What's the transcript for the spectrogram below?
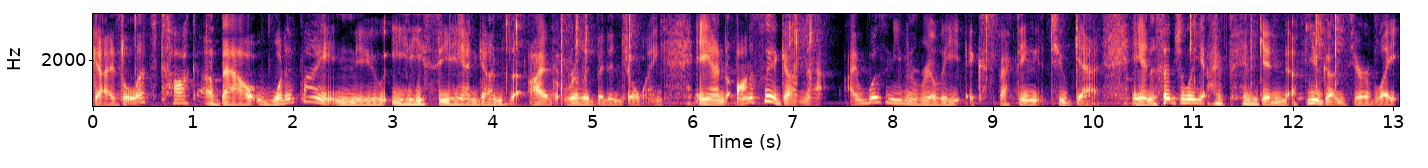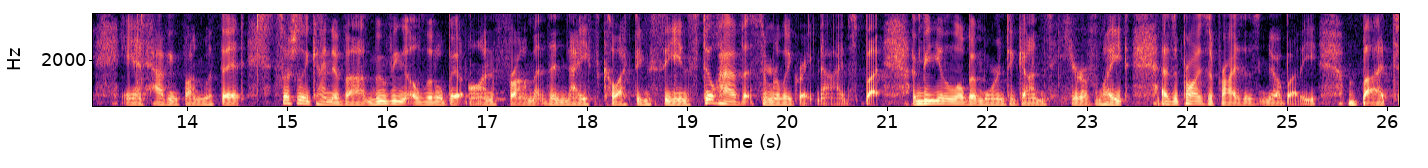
guys, let's talk about one of my new EDC handguns that I've really been enjoying. And honestly a gun that I wasn't even really expecting to get. And essentially, I've been getting a few guns here of late and having fun with it, especially kind of uh, moving a little bit on from the knife collecting scene. Still have some really great knives, but I've been getting a little bit more into guns here of late, as it probably surprises nobody. But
